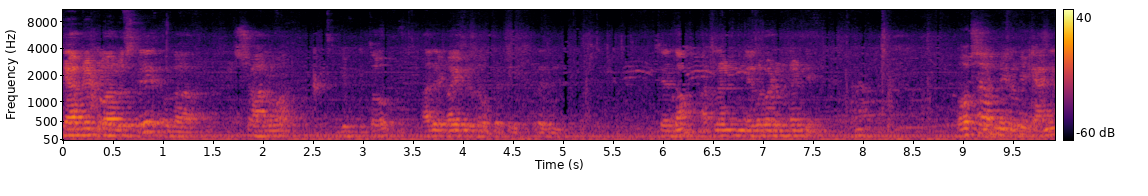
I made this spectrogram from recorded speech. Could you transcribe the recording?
Cabinet wall is there for the Sharma. గిఫ్ట్తో అదే బైబిల్ ఒకటి ప్రజెంట్ చేద్దాం. అట్లా నిలబడి ఉండండి బహుశా మీరు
